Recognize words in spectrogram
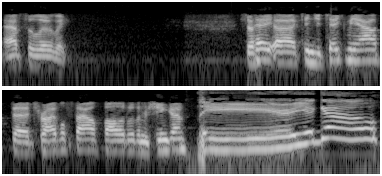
absolutely. So hey, uh, can you take me out uh, tribal style, followed with a machine gun? Here you go.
